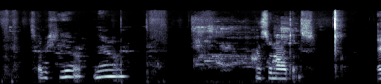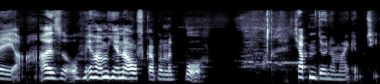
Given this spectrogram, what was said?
Was habe ich hier? Naja. Astronautens. Äh, ja, also, wir haben hier eine Aufgabe mit Bo. Ich habe einen Döner Mike im Team.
